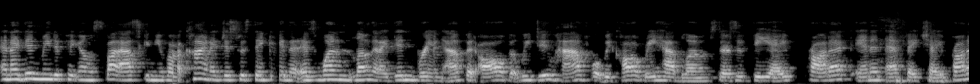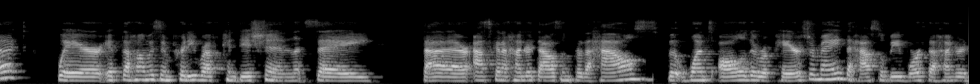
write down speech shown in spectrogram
and I didn't mean to put you on the spot asking you what kind. I just was thinking that as one loan that I didn't bring up at all, but we do have what we call rehab loans. There's a VA product and an FHA product where if the home is in pretty rough condition, let's say they're asking a hundred thousand for the house, but once all of the repairs are made, the house will be worth hundred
